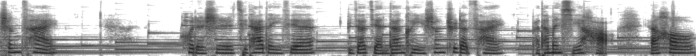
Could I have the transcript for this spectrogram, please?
生菜。或者是其他的一些比较简单可以生吃的菜，把它们洗好，然后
